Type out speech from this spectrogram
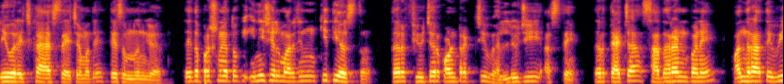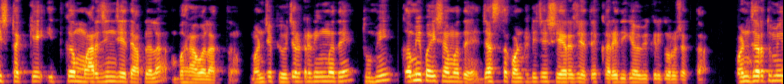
लिव्हरेज काय असतं याच्यामध्ये ते समजून घेऊयात. तर प्रश्न येतो की इनिशियल मार्जिन किती असतं? तर फ्युचर कॉन्ट्रॅक्टची व्हॅल्यू जी असते तर त्याच्या साधारणपणे पंधरा ते वीस टक्के इतकं मार्जिन जे ते आपल्याला भरावं लागतं. म्हणजे फ्युचर ट्रेडिंगमध्ये तुम्ही कमी पैशामध्ये जास्त क्वांटिटीचे शेअर जे ते खरेदी किंवा विक्री करू शकता. पण जर तुम्ही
